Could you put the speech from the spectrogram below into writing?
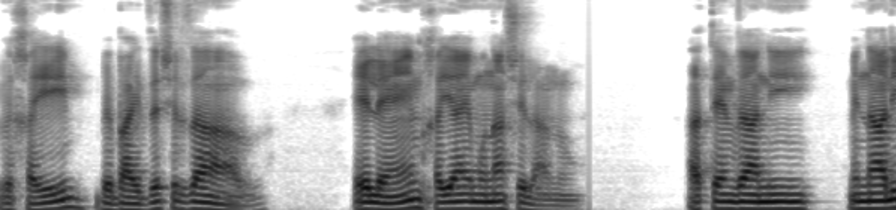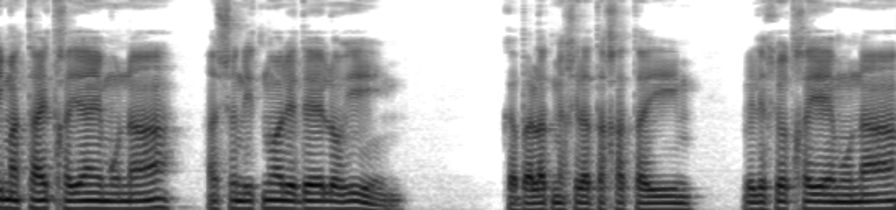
וחיים בבית זה של זהב. אלה הם חיי האמונה שלנו. אתם ואני מנהלים עתה את חיי האמונה אשר ניתנו על ידי אלוהים. קבלת מחילת החטאים ולחיות חיי אמונה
